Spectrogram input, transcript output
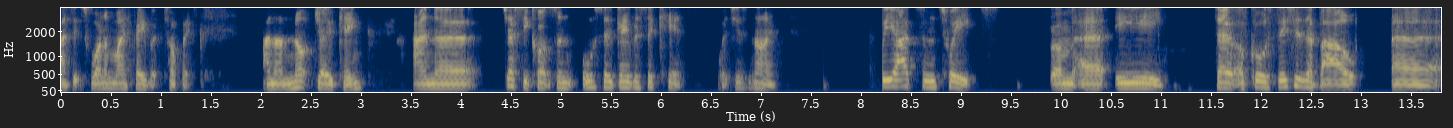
as it's one of my favorite topics? And I'm not joking. And uh, Jesse Cronson also gave us a kiss, which is nice. We had some tweets from uh, EE. So, of course, this is about, uh,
